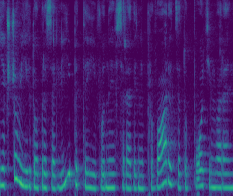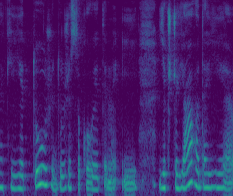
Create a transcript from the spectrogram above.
Якщо ви їх добре заліпите і вони всередині проваряться, то потім вареники є дуже-дуже соковитими. І якщо ягода є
